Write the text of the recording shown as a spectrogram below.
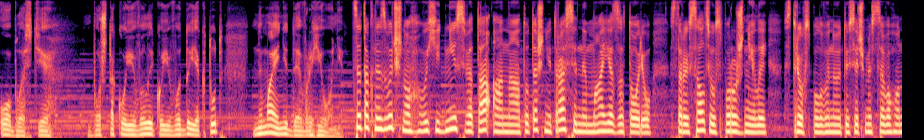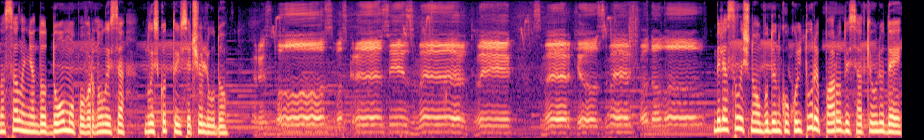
області, бо ж такої великої води, як тут, немає ніде в регіоні. Це так незвично. Вихідні свята, а на тутешній трасі немає заторів. Старий Салтів спорожнілий. З трьох з половиною тисяч місцевого населення додому повернулися близько тисячі люду. Христос воскрес із мертвих, смертю смерть подолав. Біля селищного будинку культури пару десятків людей:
